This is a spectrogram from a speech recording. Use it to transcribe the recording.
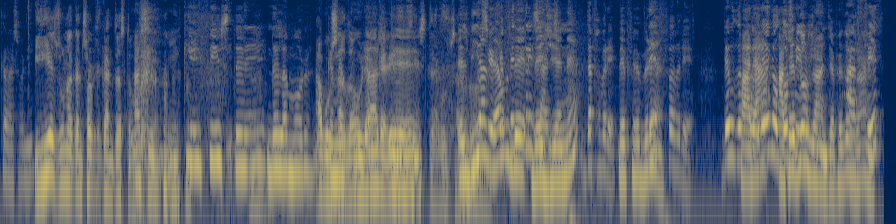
que vas venir. I és una cançó que cantes tu. Ah, sí. ¿Y qué hiciste del amor Abusadora, que me que juraste? hiciste, abusadora. El dia O sigui, que 10 ha fet de, de anys. gener De febrer. De febrer. De febrer. 10 de Farà- febrer del ha fet 2020. dos anys, ha fet dos ha anys. fet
